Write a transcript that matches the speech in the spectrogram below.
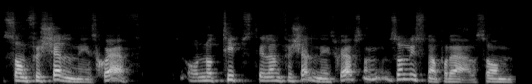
som försäljningschef, och något tips till en försäljningschef som, som lyssnar på det här som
